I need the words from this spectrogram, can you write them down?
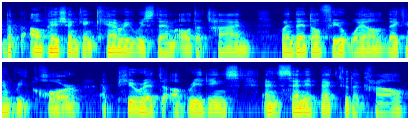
The outpatient can carry with them all the time. When they don't feel well, they can record a period of readings and send it back to the cloud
